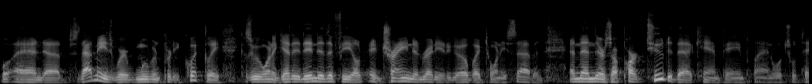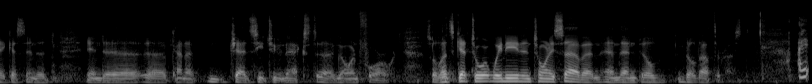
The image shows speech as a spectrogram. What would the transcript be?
Well, and uh, so that means we're moving pretty quickly because we want to get it into the field and trained and ready to go by 27. And then there's a part two to that campaign plan, which will take us into, into uh, kind of JADC2 next uh, going forward. So let's get to what we need in 27 and then build, build out the rest. I,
